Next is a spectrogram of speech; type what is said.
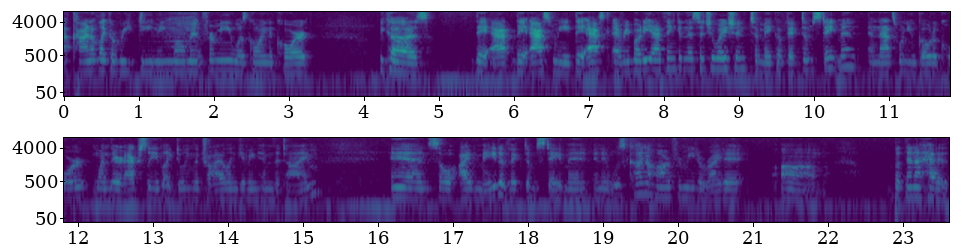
a kind of like a redeeming moment for me was going to court because they a- they asked me they ask everybody I think in this situation to make a victim statement and that's when you go to court when they're actually like doing the trial and giving him the time. And so I made a victim statement and it was kind of hard for me to write it um but then I had a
